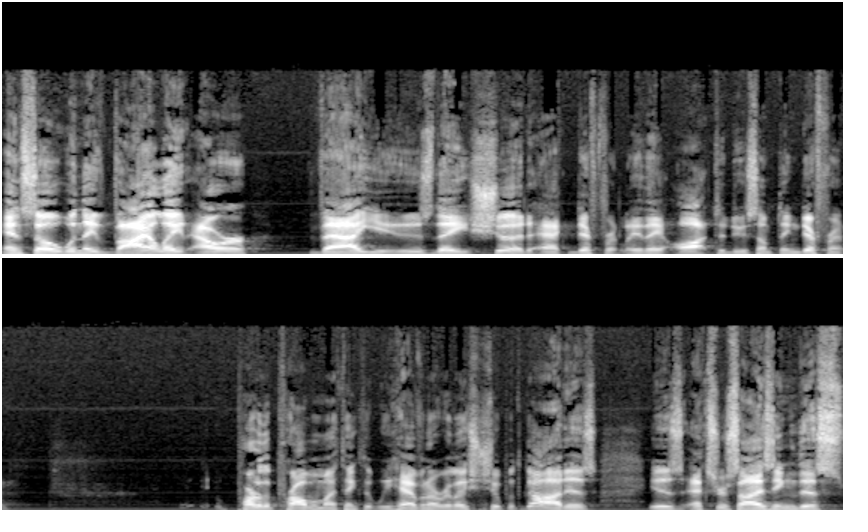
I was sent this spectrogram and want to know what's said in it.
And so when they violate our values, they should act differently. They ought to do something different. Part of the problem I think that we have in our relationship with God is is exercising this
